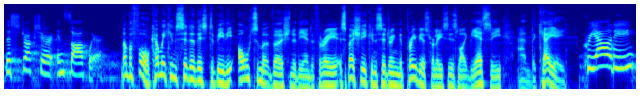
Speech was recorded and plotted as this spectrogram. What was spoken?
the structure and software. Number four, can we consider this to be the ultimate version of the Ender 3, especially considering the previous releases like the SE and the KE? Creality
